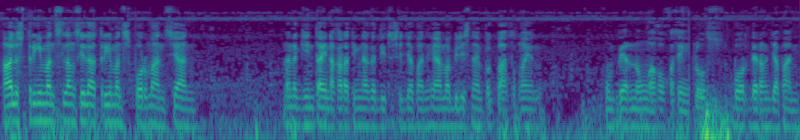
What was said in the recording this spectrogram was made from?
Halos 3 months lang sila, 3 months, 4 months yan. Na naghintay, nakarating na agad dito sa Japan. Kaya mabilis na yung pagpasok ngayon. Compare nung ako kasi close border ang Japan.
